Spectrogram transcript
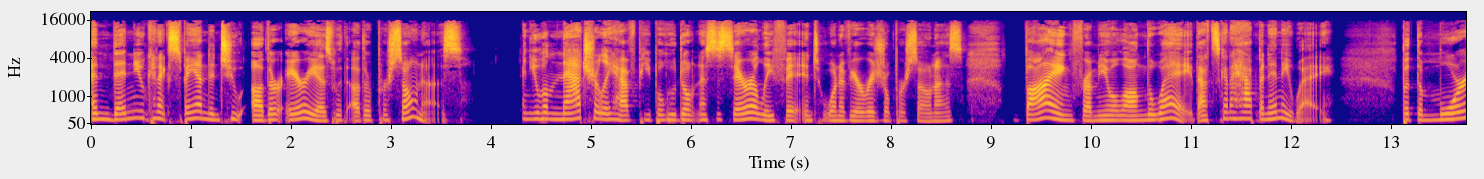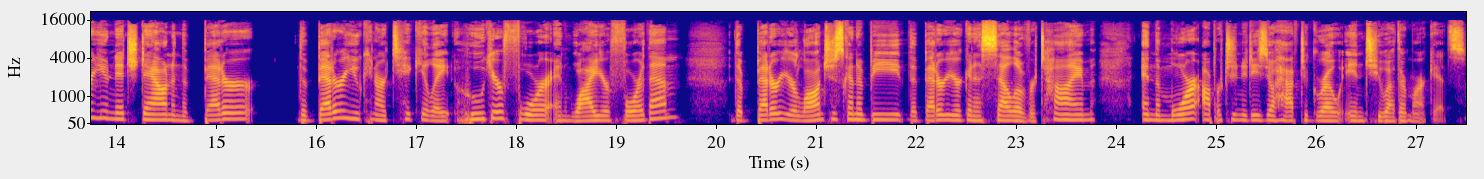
And then you can expand into other areas with other personas. And you will naturally have people who don't necessarily fit into one of your original personas buying from you along the way. That's going to happen anyway. But the more you niche down and the better the better you can articulate who you're for and why you're for them, the better your launch is going to be, the better you're going to sell over time, and the more opportunities you'll have to grow into other markets.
